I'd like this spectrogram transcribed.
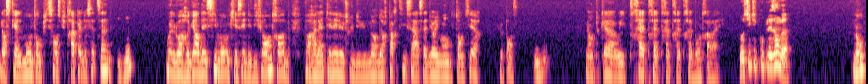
lorsqu'elle monte en puissance. Tu te rappelles de cette scène? Mhm. où elle doit regarder Simon qui essaie des différentes robes, voir à la télé le truc du murder party. Ça, ça dure une minute entière, je pense. Mhm. Mais en tout cas, oui, très très très très très bon travail. Toi aussi, tu te coupes les ongles? Non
